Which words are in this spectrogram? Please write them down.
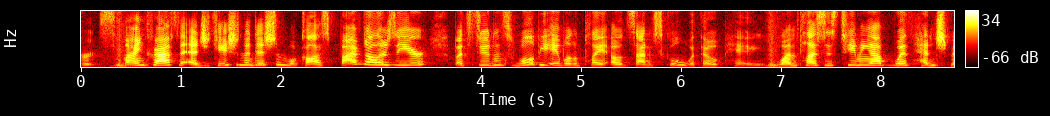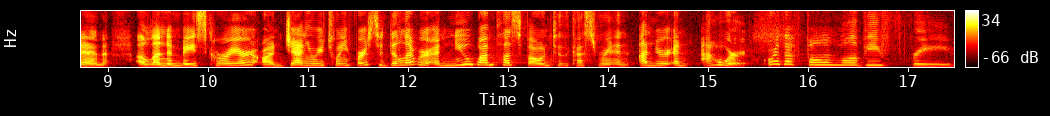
Hz. Minecraft, the Education Edition, will cost $5 a year, but students will be able to play outside of school without paying. OnePlus is teaming up with Henchman, a London-based courier on January 21st to deliver a new OnePlus phone to the customer in under an hour, or the phone will be free.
